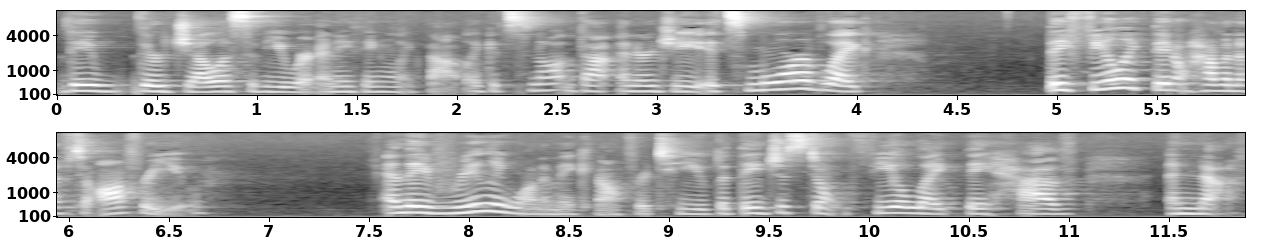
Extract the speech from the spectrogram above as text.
they they're jealous of you or anything like that. Like it's not that energy. It's more of like they feel like they don't have enough to offer you. And they really want to make an offer to you, but they just don't feel like they have enough.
